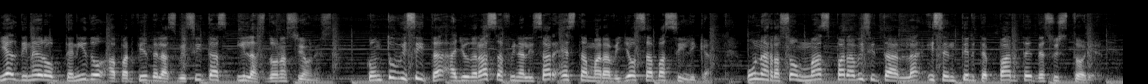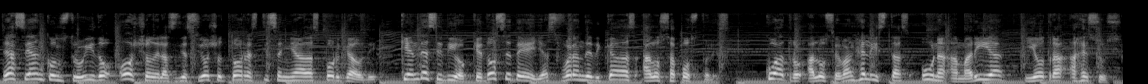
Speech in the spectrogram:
y al dinero obtenido a partir de las visitas y las donaciones. Con tu visita ayudarás a finalizar esta maravillosa basílica, una razón más para visitarla y sentirte parte de su historia. Ya se han construido 8 de las 18 torres diseñadas por Gaudí, quien decidió que 12 de ellas fueran dedicadas a los apóstoles, 4 a los evangelistas, una a María y otra a Jesús.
